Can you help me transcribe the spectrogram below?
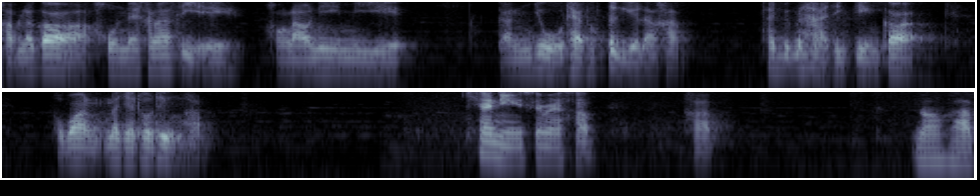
ครับ แล้วก็คนในคณะสี่ของเรานี่มีกันอยู่แทบทุกตึกอยู่แล้วครับ ถ้ามีปัญหาจริง ๆ ก็ ผมว่าน่าจะทั่วถึงครับๆแค่นี้ใช่ไหมครับ ครับน้องครับ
